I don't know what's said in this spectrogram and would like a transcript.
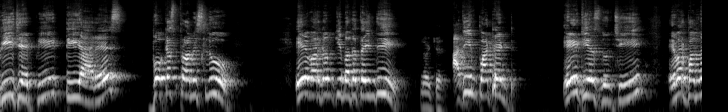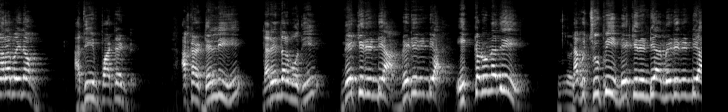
BJP TRS bogus ప్రామిస్లు. ఏ వర్గంకి మద్దతు అయింది ఓకే. అది ఇంపార్టెంట్. ఎయిట్ ఇయర్స్ నుంచి ఎవరు బంగారమైనాం? అది ఇంపార్టెంట్. అక్కడ Delhi Narendra Modi make in India made in India ఎక్కడున్నది? నాకు చూపి make in India made in India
